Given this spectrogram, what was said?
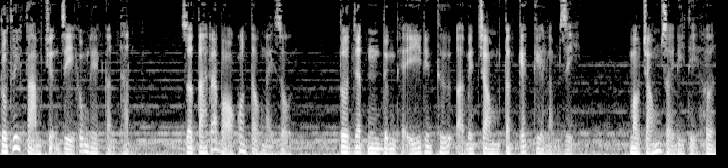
Tôi thấy phạm chuyện gì cũng nên cẩn thận. Giờ ta đã bỏ con tàu này rồi. Tốt nhất đừng để ý đến thứ ở bên trong tầng kép kia làm gì. Mau chóng rời đi thì hơn.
